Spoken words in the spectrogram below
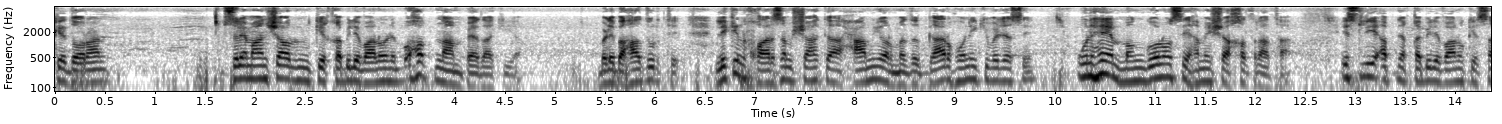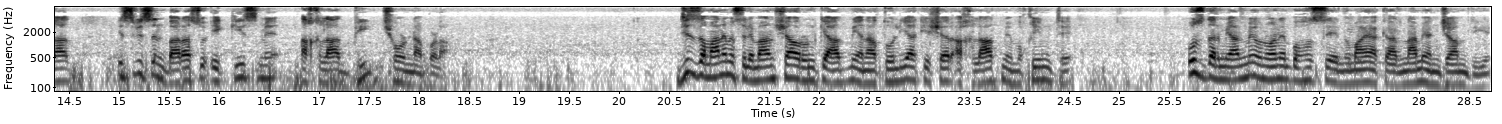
کے دوران سلیمان شاہ اور ان کے قبیلے والوں نے بہت نام پیدا کیا۔ بڑے بہادر تھے۔ لیکن خوارزم شاہ کا حامی اور مددگار ہونے کی وجہ سے انہیں منگولوں سے ہمیشہ خطرہ تھا۔ اس لیے اپنے قبیلے والوں کے ساتھ عیسوی سن بارہ سو اکیس میں اخلاق بھی چھوڑنا پڑا۔ جس زمانے میں سلیمان شاہ اور ان کے آدمی اناتولیا کے شہر اخلاق میں مقیم تھے، اس درمیان میں انہوں نے بہت سے نمایاں کارنامے انجام دیے۔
